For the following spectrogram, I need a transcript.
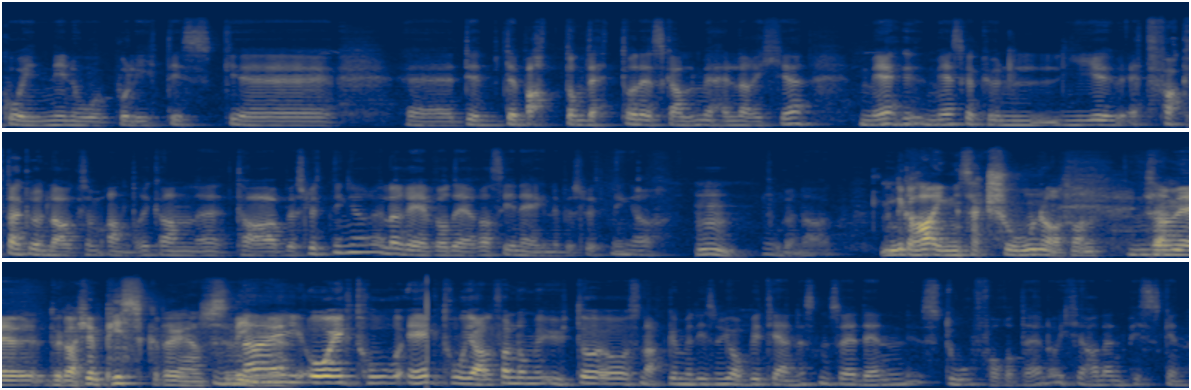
gå inn i noe politisk eh, eh debatt om dette, og det skal vi heller ikke vi, skal kunne gi et faktagrunnlag som andre kan eh, ta beslutninger, eller revurdere sine egne beslutninger. Mm. Men dere har ingen sanksjoner? Sånn, så dere har ikke en pisk dere kan svinge? Nei, og jeg tror, jeg tror iallfall når vi er ute og snakker med de som jobber i tjenesten, så er det en stor fordel å ikke ha den pisken.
